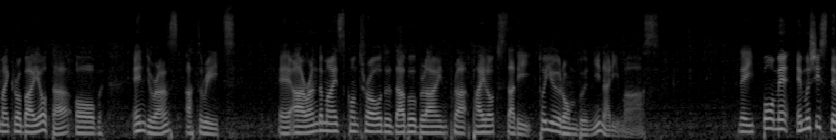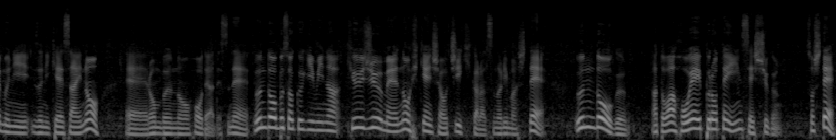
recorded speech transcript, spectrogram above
Microbiota of Endurance Athletes A Randomized Controlled Double-Blind Pilot Study という論文になりますで一方目 M システムに図に掲載の、えー、論文の方ではですね運動不足気味な90名の被験者を地域から募りまして運動群あとはホエイプロテイン摂取群そして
